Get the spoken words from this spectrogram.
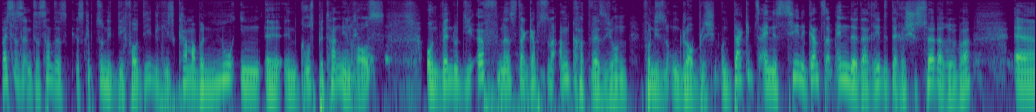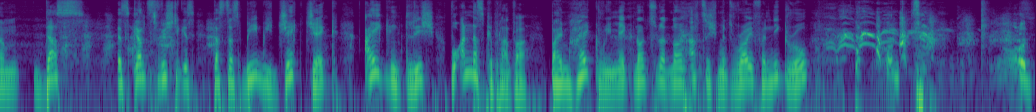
Weißt du, was interessant ist? Es gibt so eine DVD, die kam aber nur in, äh, in Großbritannien raus. Und wenn du die öffnest, da gab es so eine Uncut-Version von diesen Unglaublichen. Und da gibt es eine Szene ganz am Ende, da redet der Regisseur darüber, ähm, dass es ganz wichtig ist, dass das Baby Jack Jack eigentlich woanders geplant war. Beim Hulk Remake 1989 mit Roy Negro. Und, und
